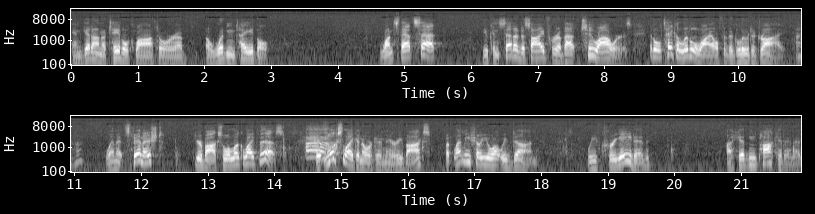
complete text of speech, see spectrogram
and get on a tablecloth or a, a wooden table. Once that's set, you can set it aside for about two hours. It'll take a little while for the glue to dry. Uh-huh. When it's finished, your box will look like this. It ah. looks like an ordinary box, but let me show you what we've done. We've created a hidden pocket in it.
